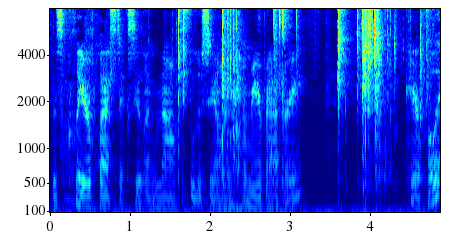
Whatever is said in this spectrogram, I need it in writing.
this clear plastic sealing, not the blue sealing from your battery. Carefully.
